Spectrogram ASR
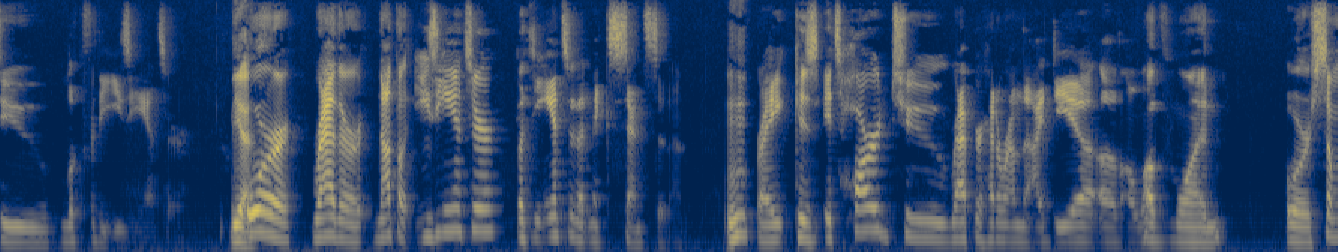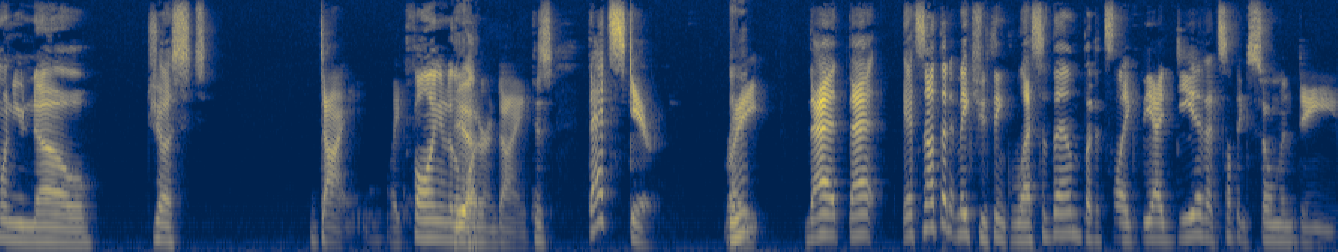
to look for the easy answer, Yeah, or rather, not the easy answer, but the answer that makes sense to them. Mhm. Right? Because it's hard to wrap your head around the idea of a loved one or someone you know just dying, like falling into the Yeah. water and dying, because that's scary, Mhm. right? That that it's not that it makes you think less of them, but it's like the idea that something so mundane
